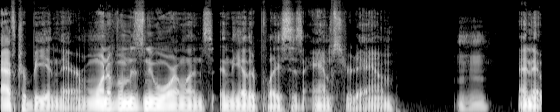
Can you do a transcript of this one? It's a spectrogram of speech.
after being there. One of them is New Orleans, and the other place is Amsterdam. hmm and it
